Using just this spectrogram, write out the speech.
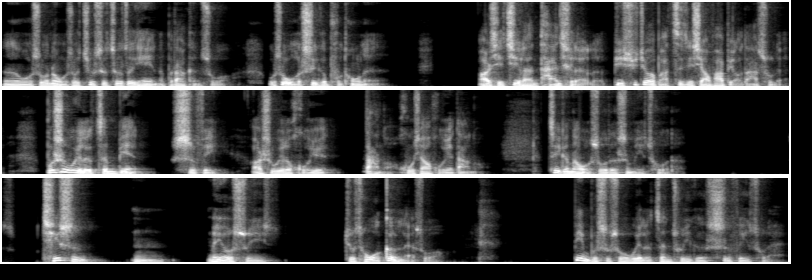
嗯，我说呢，我说就是遮遮掩掩的，不大肯说。我说我是一个普通人，而且既然谈起来了，必须就要把自己的想法表达出来，不是为了争辩是非，而是为了活跃大脑，互相活跃大脑。这个呢，我说的是没错的。其实，嗯。没有谁，就从我个人来说，并不是说为了争出一个是非出来，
